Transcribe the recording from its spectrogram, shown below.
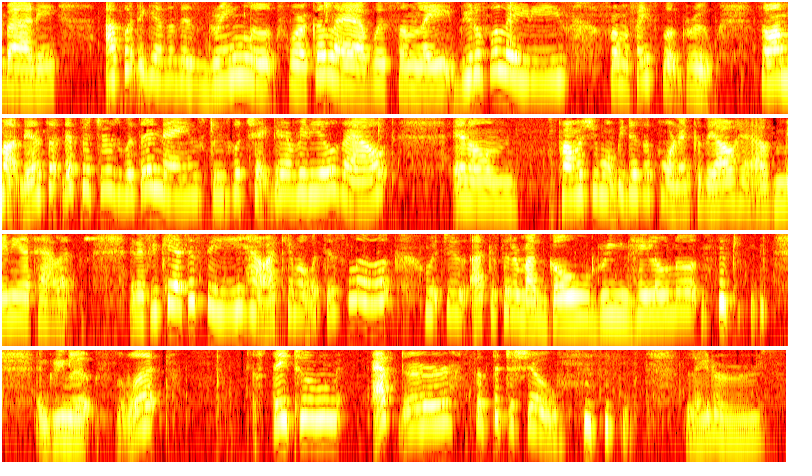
everybody. I put together this green look for a collab with some late, beautiful ladies from a Facebook group. So I'm about to insert their pictures with their names. Please go check their videos out. And um, promise you won't be disappointed because they all have many talents. And if you care to see how I came up with this look, which is I consider my gold green halo look, and green lips, what? Stay tuned after the picture show. Laters.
